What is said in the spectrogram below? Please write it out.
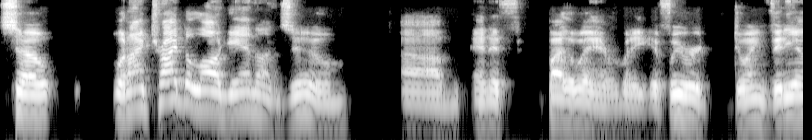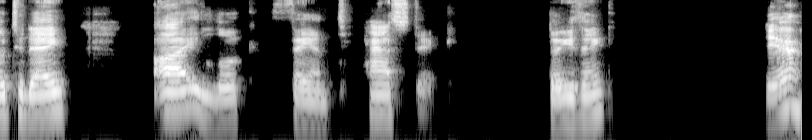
So when I tried to log in on Zoom, um, and if, by the way, everybody, if we were doing video today, I look fantastic. Don't you think? Yeah,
